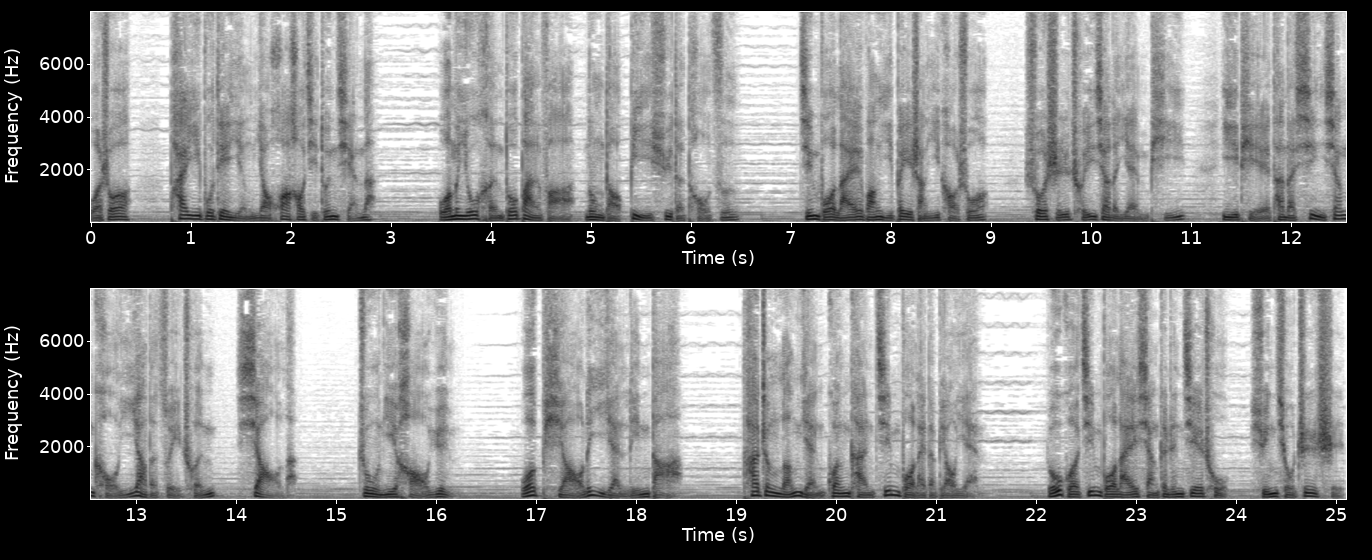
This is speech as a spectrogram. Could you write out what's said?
我说。拍一部电影要花好几吨钱呢，我们有很多办法弄到必须的投资。金伯莱往椅背上一靠，说说时垂下了眼皮，一撇他那信箱口一样的嘴唇，笑了。祝你好运。我瞟了一眼琳达，他正冷眼观看金伯莱的表演。如果金伯莱想跟人接触，寻求支持，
